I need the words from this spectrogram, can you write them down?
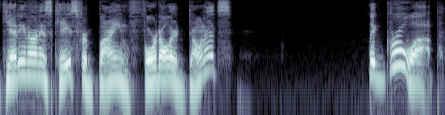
getting on his case for buying $4 donuts? Like, grow up.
